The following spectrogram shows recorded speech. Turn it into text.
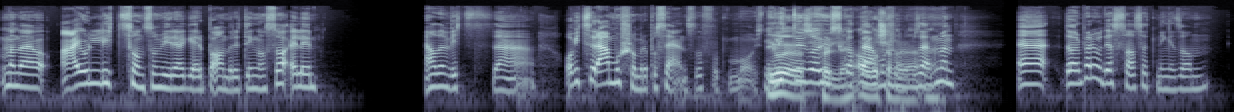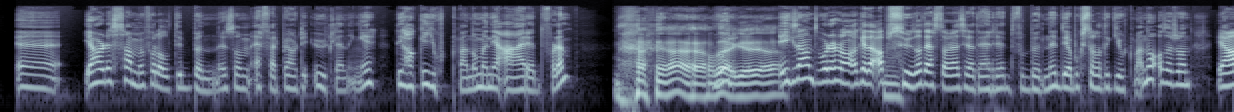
men det er jo litt sånn som vi reagerer på andre ting også. Eller jeg hadde en vits eh, Og vitser er morsommere på scenen, så folk må Jo, jo, lytter, så husk at det er morsommere på scenen. Men eh, det var en periode jeg sa setningen sånn eh, Jeg har det samme forholdet til bønder som Frp har til utlendinger. De har ikke gjort meg noe, men jeg er redd for dem. ja, ja, det er gøy. Ja. Ikke sant? Hvor det er sånn, ok, det er Mm. absurd at jeg står der og sier at jeg er redd for bønder. De har bokstavelig ikke gjort meg noe. Og så er det sånn, ja,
